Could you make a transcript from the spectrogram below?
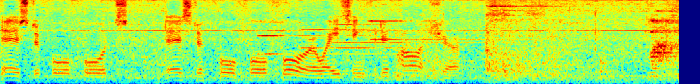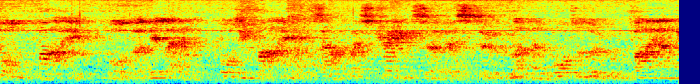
There's the 440, there's the 444 awaiting for departure. Platform 5 for the 11.45 Southwest train service to London Waterloo via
